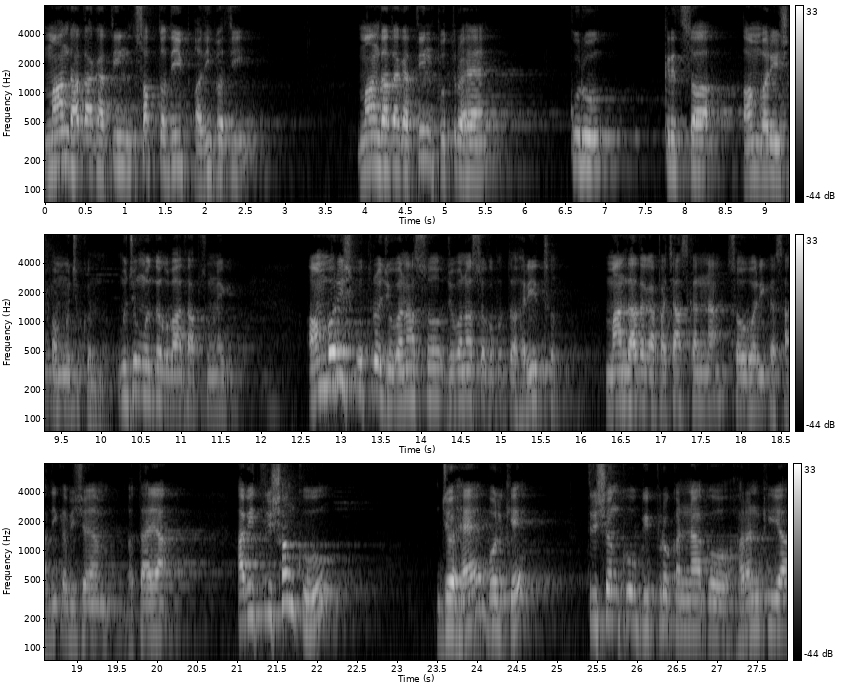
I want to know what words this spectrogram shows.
मानधाता का तीन सप्तदीप अधिपति, मानधाता का तीन पुत्र है कुरु कृत्स अम्बरीश और मुचुकुंद। मुचुकुंद को बात आप सुनेंगे। अम्बरीश पुत्र जुवनास्व जुवनास्व को पुत्र हरिथ। मानदाता का पचास कन्ना सौवरी का शादी का विषय बताया। अभी त्रिशंकु जो है, बोल के त्रिशंकु विप्रो कन्या को हरण किया।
